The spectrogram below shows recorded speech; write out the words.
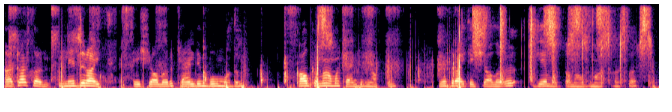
Arkadaşlar netherite eşyaları kendim bulmadım. Kalkanı ama kendim yaptım. Netherite eşyaları G moddan aldım arkadaşlar.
